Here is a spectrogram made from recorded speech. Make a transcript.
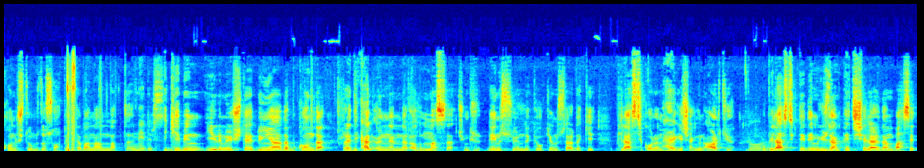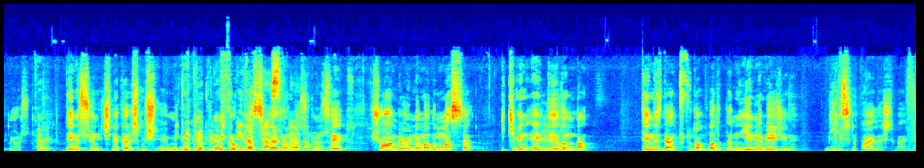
Konuştuğumuzda sohbette bana anlattı. Nedir sınır? 2023'te dünyada bu konuda radikal önlemler alınmazsa çünkü deniz suyundaki okyanuslardaki plastik oranı her geçen gün artıyor. Doğru. Bu plastik dediğim yüzen pet şişelerden bahsetmiyoruz. Evet. Deniz suyunun içine karışmış e, mikro, Mikroplastik. mikro, mikroplastiklerden bahsediyoruz ve şu an bir önlem alınmazsa 2050 yılından denizden tutulan balıkların yenilemeyeceğini bilgisini paylaştı benimle.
